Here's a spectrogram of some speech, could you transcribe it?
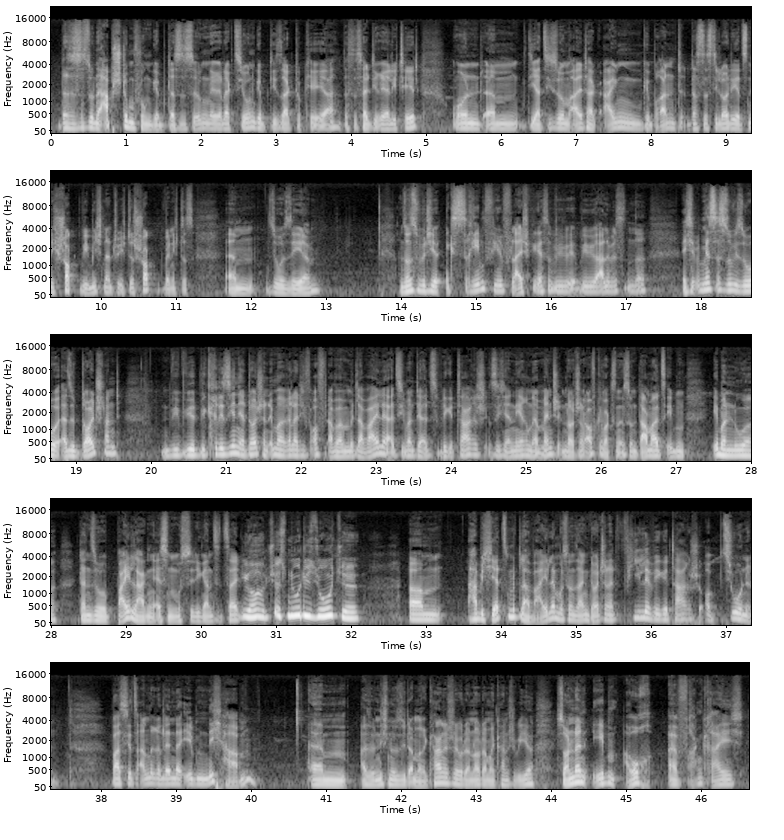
dass es so eine Abstumpfung gibt, dass es irgendeine Redaktion gibt, die sagt, okay, ja, das ist halt die Realität. Und ähm, die hat sich so im Alltag eingebrannt, dass das die Leute jetzt nicht schockt, wie mich natürlich das schockt, wenn ich das ähm, so sehe. Ansonsten wird hier extrem viel Fleisch gegessen, wie, wie wir alle wissen. Ne? Ich, mir ist es sowieso, also Deutschland, wir, wir, wir, kritisieren ja Deutschland immer relativ oft, aber mittlerweile als jemand, der als vegetarisch sich ernährender Mensch in Deutschland aufgewachsen ist und damals eben immer nur dann so Beilagen essen musste die ganze Zeit, ja, ich esse nur die Soße, ähm, habe ich jetzt mittlerweile, muss man sagen, Deutschland hat viele vegetarische Optionen, was jetzt andere Länder eben nicht haben. Ähm, also nicht nur südamerikanische oder nordamerikanische wie hier, sondern eben auch äh, Frankreich,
